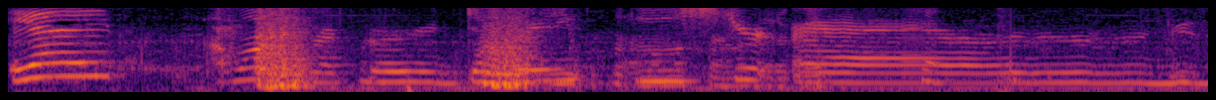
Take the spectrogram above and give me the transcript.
Hey guys, I want a red we're decorating Use this one almost done with Easter eggs.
